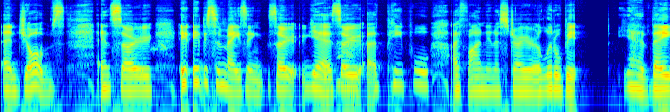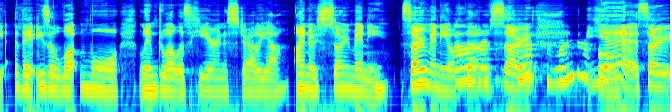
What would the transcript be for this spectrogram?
and jobs. And so it, it is amazing. So yeah, yeah. so uh, people i find in australia a little bit yeah, they there is a lot more limb dwellers here in Australia. I know so many, so many of oh, them. That's, so that's wonderful. Yeah, so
